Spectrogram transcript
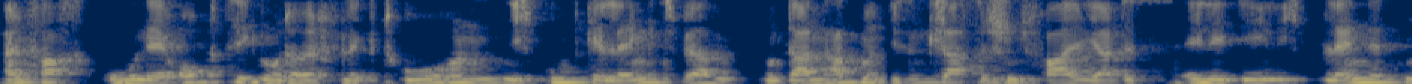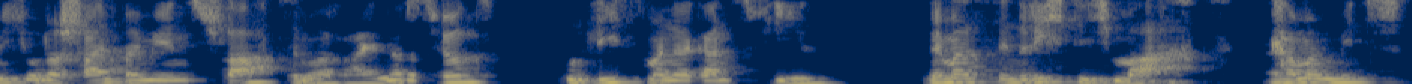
einfach ohne Optiken oder Reflektoren nicht gut gelenkt werden. Und dann hat man diesen klassischen Fall, ja, das LED-Licht blendet mich oder scheint bei mir ins Schlafzimmer rein. Ne? Das hört und liest man ja ganz viel. Wenn man es denn richtig macht, kann man mit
